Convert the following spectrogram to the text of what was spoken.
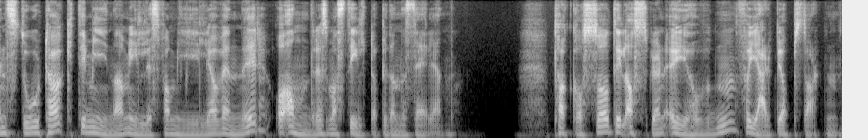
En stor takk til Mina Milles familie og venner og andre som har stilt opp i denne serien. Takk også til Asbjørn Øyhovden for hjelp i oppstarten.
